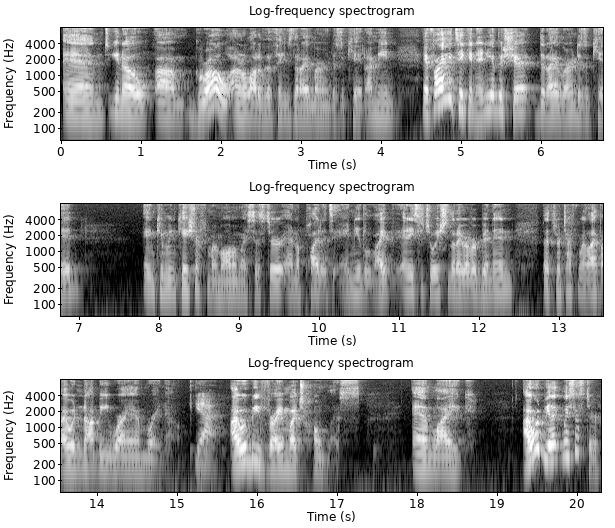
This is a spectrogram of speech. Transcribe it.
and, you know, um, grow on a lot of the things that I learned as a kid. I mean, if I had taken any of the shit that I learned as a kid in communication from my mom and my sister and applied it to any life, any situation that I've ever been in that's been tough in my life, I would not be where I am right now. Yeah. I would be very much homeless. And like, I would be like my sister.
